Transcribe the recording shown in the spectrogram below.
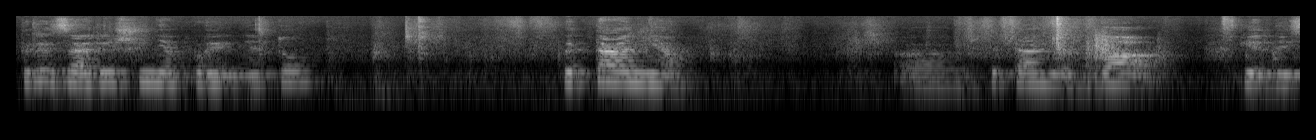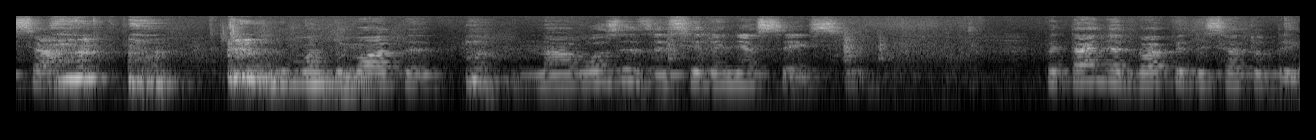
Три за рішення прийнято. Питання, е, питання 2.50 рекомендувати на розгляд засідання сесії. Питання 2.51.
